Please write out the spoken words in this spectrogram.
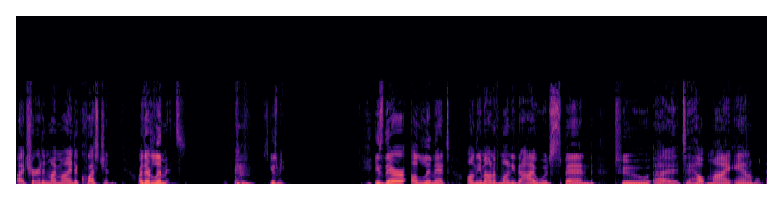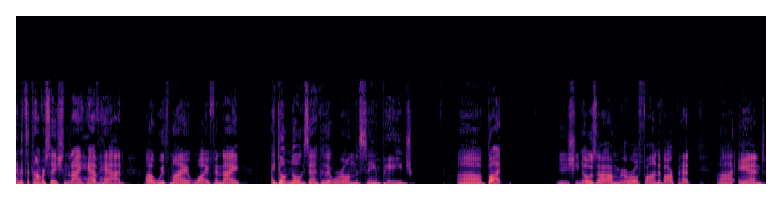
uh, triggered in my mind a question: Are there limits? Excuse me. Is there a limit on the amount of money that I would spend to uh, to help my animal? And it's a conversation that I have had uh, with my wife, and I I don't know exactly that we're on the same page, uh, but she knows I'm real fond of our pet, uh, and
